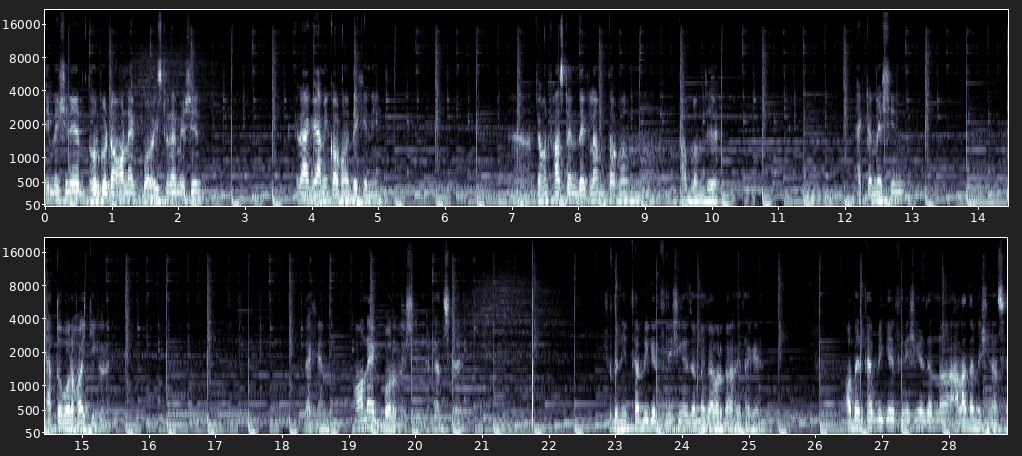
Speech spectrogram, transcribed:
এই মেশিনের দৈর্ঘ্যটা অনেক বড় স্ট্যান্ডার্ড মেশিন এর আগে আমি কখনো দেখিনি। যখন ফার্স্ট টাইম দেখলাম, তখন ভাবলাম যে একটা মেশিন এত বড় হয় কি করে? দেখেন, অনেক বড় মেশিন এটা হচ্ছে শুধু নিট ফ্যাব্রিকের ফিনিশিংয়ের জন্য ব্যবহার করা হয়ে থাকে। ওভেন ফ্যাব্রিকের ফিনিশিংয়ের জন্য আলাদা মেশিন আছে।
